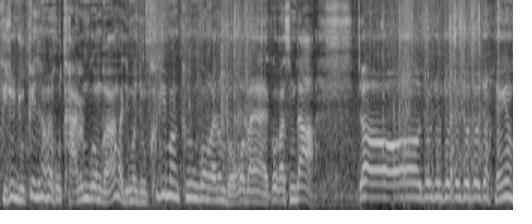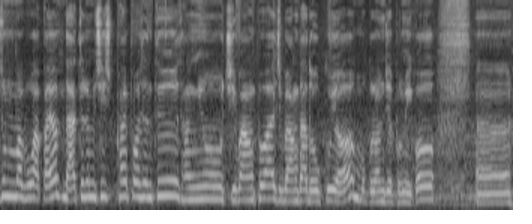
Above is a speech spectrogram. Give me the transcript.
기존 육개장하고 다른 건가? 아니면 좀 크기만 큰 건가는 먹어봐야 알 것 같습니다 자저저 저 저 저 저 영양소만 보고 갈까요 나트륨 78% 당뇨 지방 포화 지방 다 높고요 뭐 그런 제품이고 어,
